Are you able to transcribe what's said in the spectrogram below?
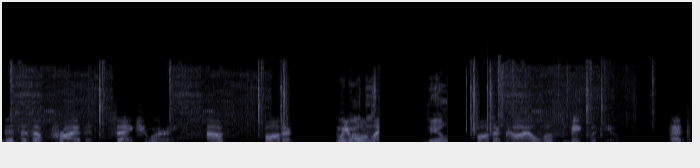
This is a private sanctuary. Out, Father... We will let... The Father Kyle will speak with you. Head to...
